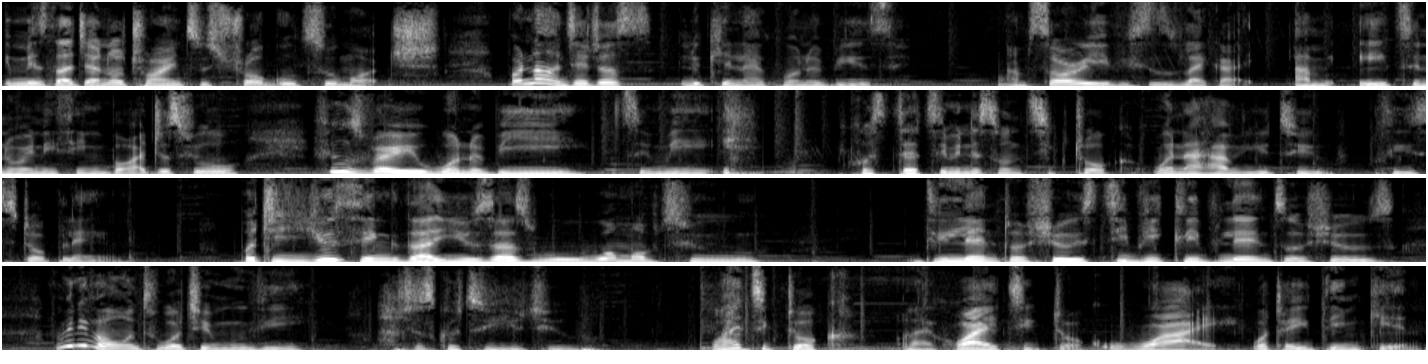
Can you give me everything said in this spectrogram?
it means that they're not trying to struggle too much. But now they're just looking like wannabes. I'm sorry if it feels like I, am 18 or anything, but I just feel it feels very wannabe to me. because 30 minutes on TikTok when I have YouTube, please stop playing. But do you think that users will warm up to the length of shows, TV clip length of shows? I mean, if I want to watch a movie, I'll just go to YouTube. Why TikTok? Like, why TikTok? Why? What are you thinking?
